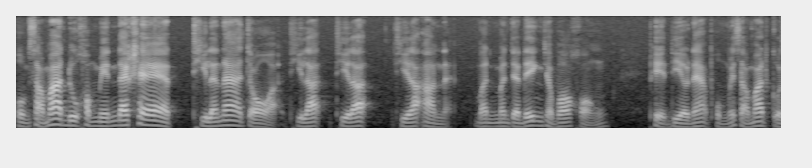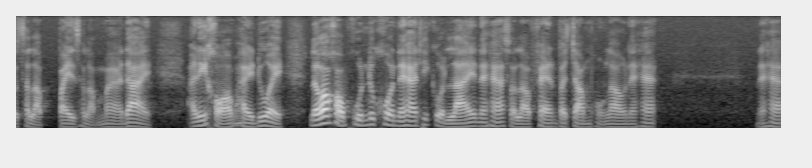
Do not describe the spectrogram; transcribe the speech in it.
ผมสามารถดูคอมเมนต์ได้แค่ทีละหน้าจออะทีละทีละทีละอันอะมันมันจะเด้งเฉพาะของเพจเดียวนะฮะ ผมไม่สามารถกดสลับไปสลับมาได้ อันนี้ขออภัยด้วย แล้วก็ขอบคุณทุกคนนะฮะที่กดไลค์นะฮะสำหรับแฟนประจำของเรานะฮะ นะฮะ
